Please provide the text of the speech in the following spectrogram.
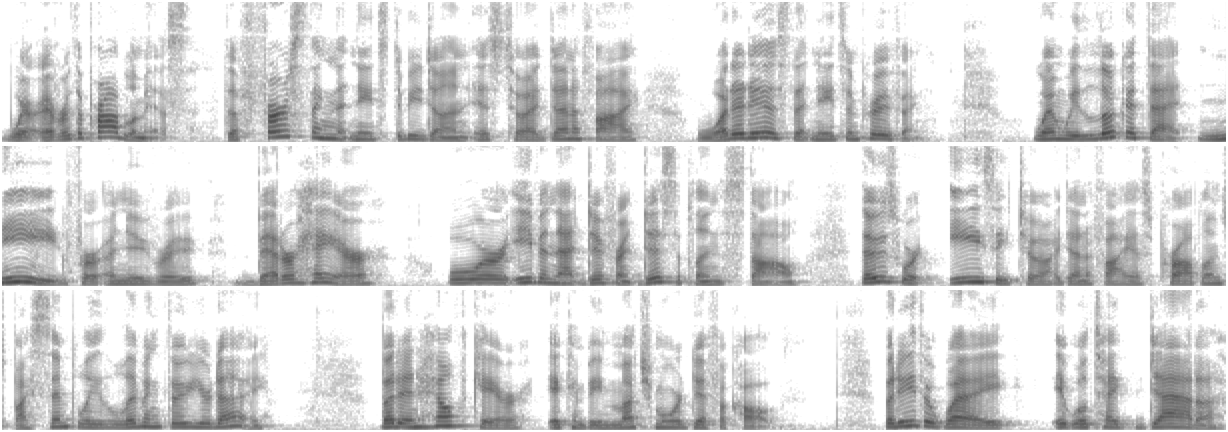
wherever the problem is. The first thing that needs to be done is to identify what it is that needs improving. When we look at that need for a new route, better hair, or even that different discipline style, those were easy to identify as problems by simply living through your day. But in healthcare, it can be much more difficult. But either way, it will take data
